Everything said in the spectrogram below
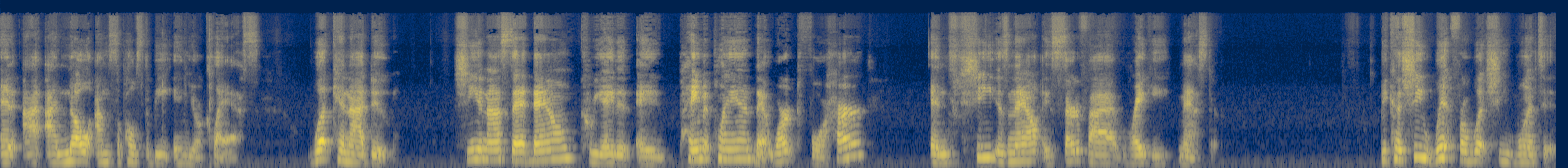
and I, I know I'm supposed to be in your class. What can I do? She and I sat down, created a payment plan that worked for her, and she is now a certified Reiki master because she went for what she wanted.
